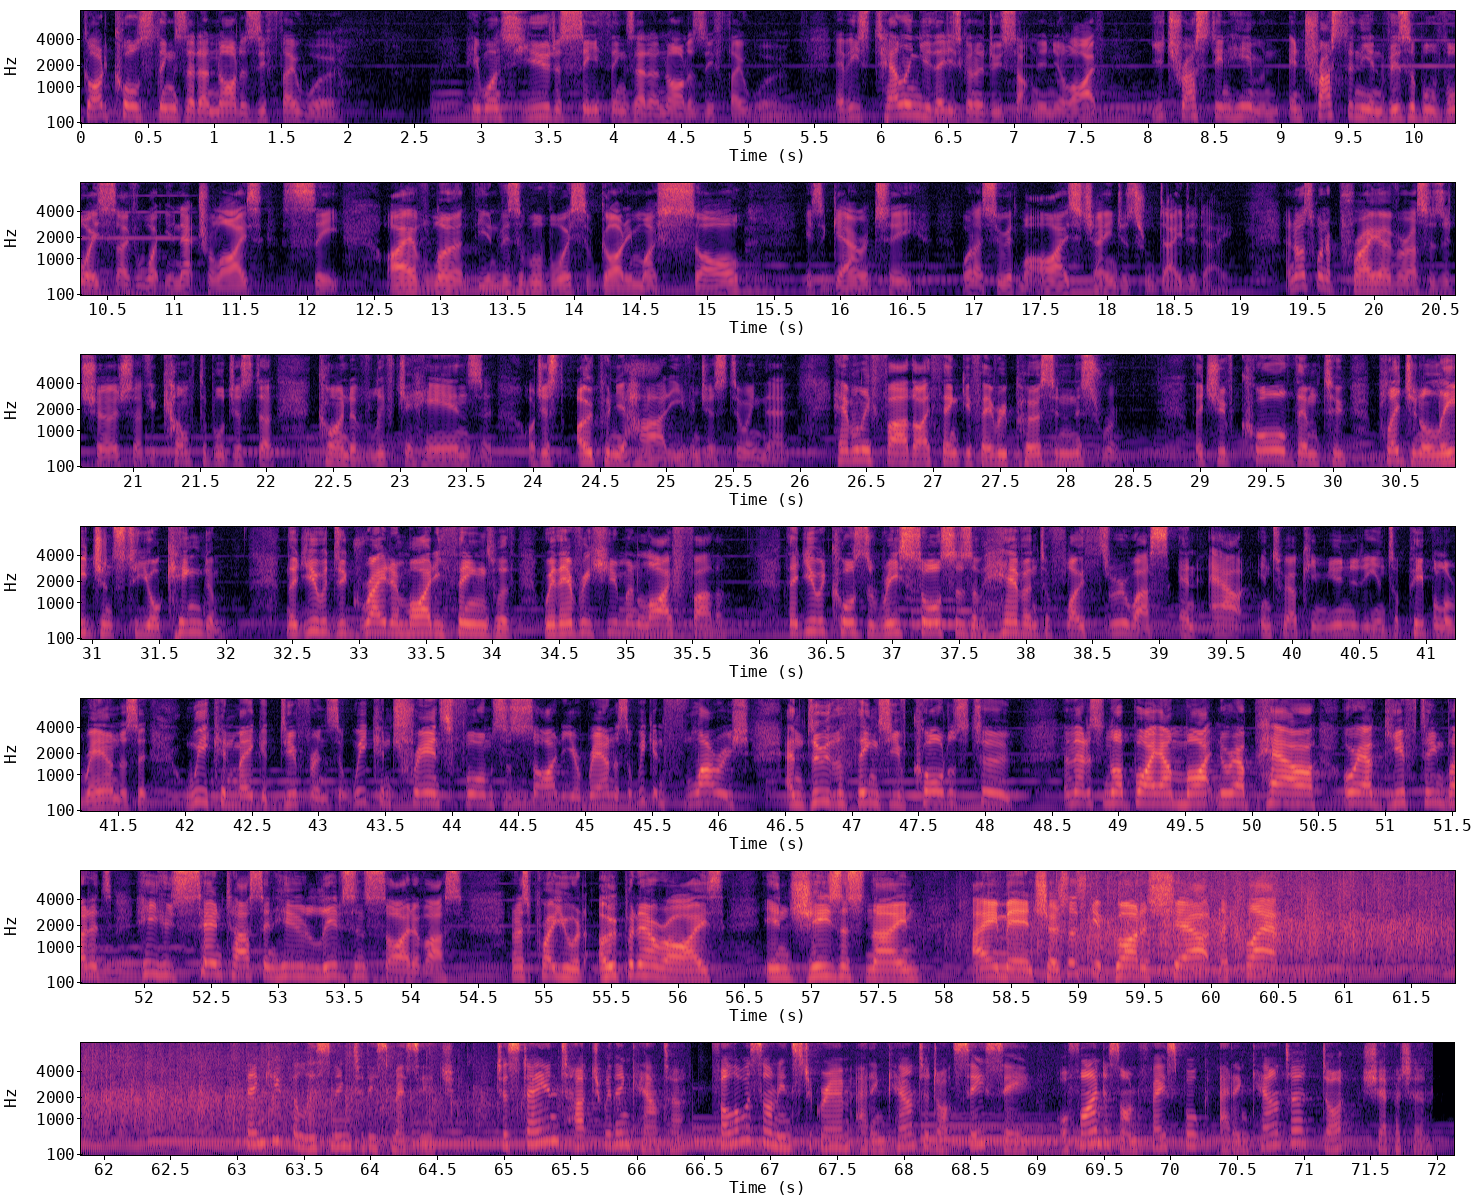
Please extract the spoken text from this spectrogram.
God calls things that are not as if they were. He wants you to see things that are not as if they were. If He's telling you that He's going to do something in your life, you trust in Him and trust in the invisible voice over what your natural eyes see. I have learnt the invisible voice of God in my soul is a guarantee. What I see with my eyes changes from day to day. And I just want to pray over us as a church. So if you're comfortable, just to kind of lift your hands or just open your heart, even just doing that. Heavenly Father, I thank you for every person in this room that you've called them to pledge an allegiance to your kingdom, that you would do great and mighty things with, with every human life, Father that you would cause the resources of heaven to flow through us and out into our community, into people around us, that we can make a difference, that we can transform society around us, that we can flourish and do the things you've called us to. And that it's not by our might nor our power or our gifting, but it's He who sent us and He who lives inside of us. And I pray you would open our eyes in Jesus' name. Amen, church. Let's give God a shout and a clap. Thank you for listening to this message. To stay in touch with Encounter, follow us on Instagram at encounter.cc or find us on Facebook at encounter.shepparton.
